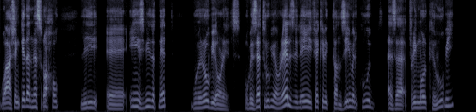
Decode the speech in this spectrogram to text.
وعشان كده الناس راحوا ل ASP.NET و Ruby on Rails. وبالذات Ruby on Rails اللي هي فكرة تنظيم الكود as framework Ruby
